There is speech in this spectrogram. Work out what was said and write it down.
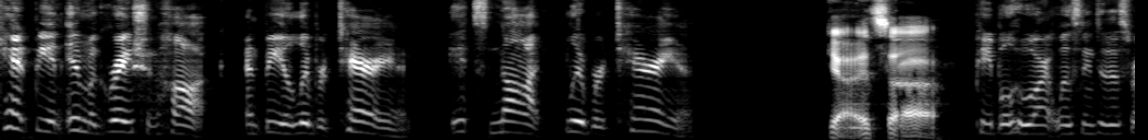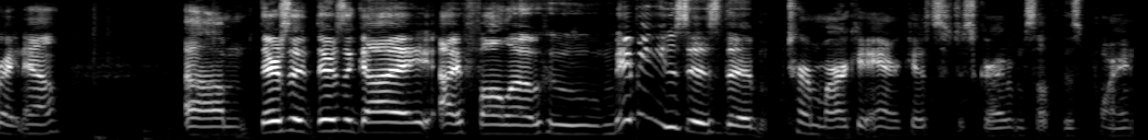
can't be an immigration hawk and be a libertarian. It's not libertarian. yeah it's uh People who aren't listening to this right now. Um, there's a there's a guy I follow who maybe uses the term market anarchist to describe himself at this point,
